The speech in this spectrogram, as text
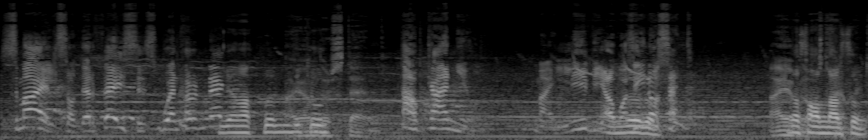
Smiles on their faces when her neck. I Yanaklarındaki o understand. How can you? My Lydia was Anlıyorum. innocent. I have nasıl anlarsın?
